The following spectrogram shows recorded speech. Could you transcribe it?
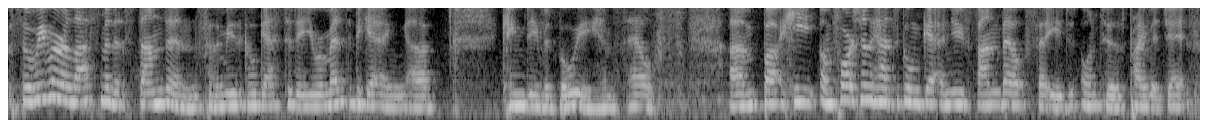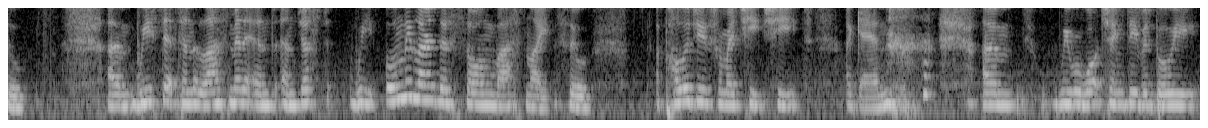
so we were a last minute stand in for the musical guest today. You were meant to be getting uh, King David Bowie himself. Um, but he unfortunately had to go and get a new fan belt fitted onto his private jet. So um, we stepped in at the last minute and, and just, we only learned this song last night. So apologies for my cheat sheet again. um, we were watching David Bowie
